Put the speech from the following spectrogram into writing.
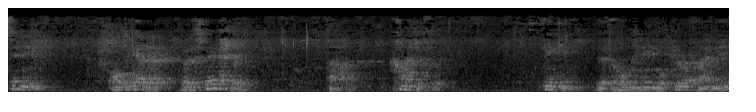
sinning altogether, but especially uh, consciously thinking that the holy name will purify me,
